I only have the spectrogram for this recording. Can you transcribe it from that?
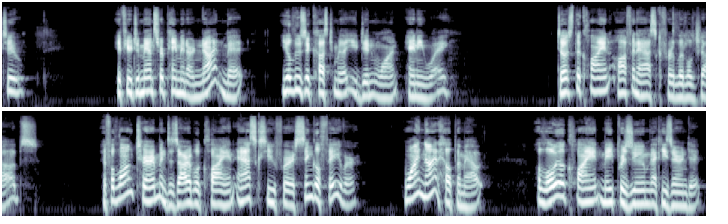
2. If your demands for payment are not met, you'll lose a customer that you didn't want anyway. Does the client often ask for little jobs? If a long term and desirable client asks you for a single favor, why not help him out? A loyal client may presume that he's earned it,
